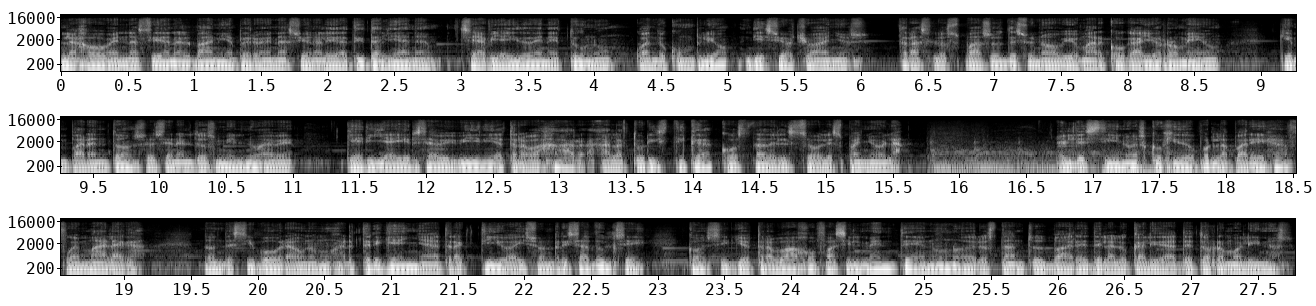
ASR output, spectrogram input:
La joven, nacida en Albania pero de nacionalidad italiana, se había ido de Netuno cuando cumplió 18 años, tras los pasos de su novio Marco Gallo Romeo, quien para entonces, en el 2009, quería irse a vivir y a trabajar a la turística Costa del Sol española. El destino escogido por la pareja fue Málaga, donde Sibora, una mujer trigueña, atractiva y sonrisa dulce, consiguió trabajo fácilmente en uno de los tantos bares de la localidad de Torremolinos.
